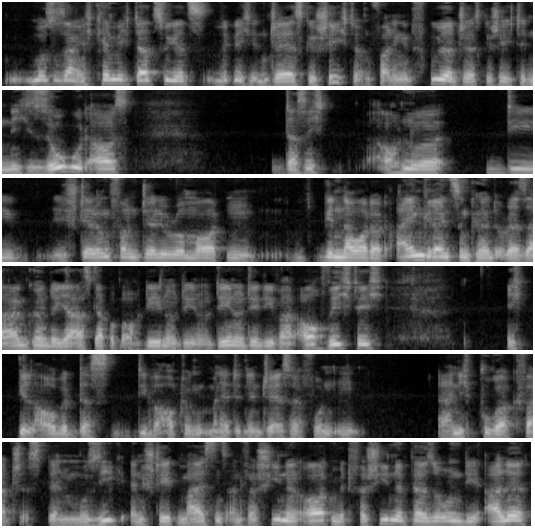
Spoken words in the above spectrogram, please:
muss sagen, ich kenne mich dazu jetzt wirklich in Jazzgeschichte und vor allem in früher Jazzgeschichte nicht so gut aus, dass ich auch nur die, die Stellung von Jelly Roll Morton genauer dort eingrenzen könnte oder sagen könnte, ja, es gab aber auch den und den und den und den, die waren auch wichtig. Ich glaube, dass die Behauptung, man hätte den Jazz erfunden, eigentlich purer Quatsch ist. Denn Musik entsteht meistens an verschiedenen Orten mit verschiedenen Personen, die alle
